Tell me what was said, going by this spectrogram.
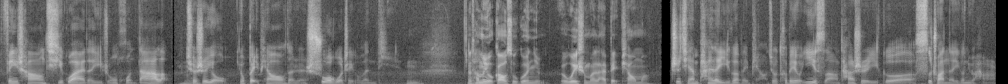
非常奇怪的一种混搭了。确实有有北漂的人说过这个问题。嗯，那他们有告诉过你为什么来北漂吗？之前拍的一个北漂就特别有意思啊，她是一个四川的一个女孩儿，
